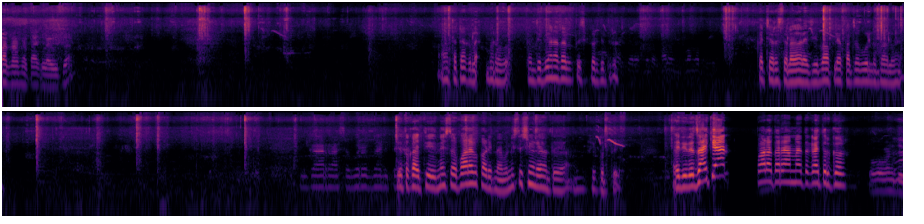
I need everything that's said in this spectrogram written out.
असा टाकला उसा. आता टाकला. बरोबर. पण ते बेनात आलं तशी करते तर? कच्च्या रस्त्याला घालायची. बाप लेकाचं बोलणं चालू आहे. गार असं बरफ झाली ते तर काय ते नुसतं पारा बी काढत नाही नुसतं शेंड्या आणतं या, हे करते अय तिथे जाय की आण. पाला तर आण नाही तर काहीतरी कर. हो म्हणजे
